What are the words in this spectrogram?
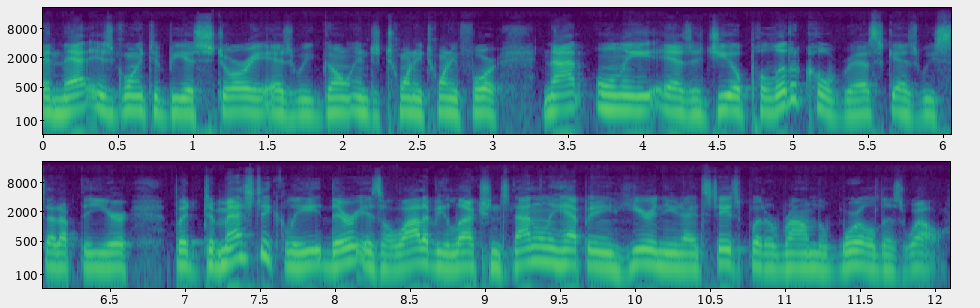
and that is going to be a story as we go into 2024, not only as a geopolitical risk as we set up the year, but domestically, there is a lot of elections not only happening here in the United States, but around the world as well.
